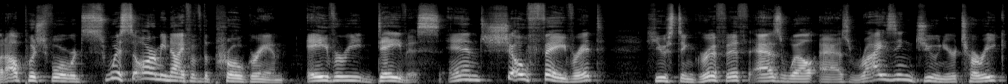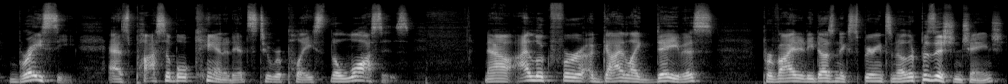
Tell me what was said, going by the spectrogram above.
but I'll push forward Swiss Army knife of the program, Avery Davis, and show favorite, Houston Griffith, as well as rising junior Tariq Bracy as possible candidates to replace the losses. Now, I look for a guy like Davis, provided he doesn't experience another position change,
